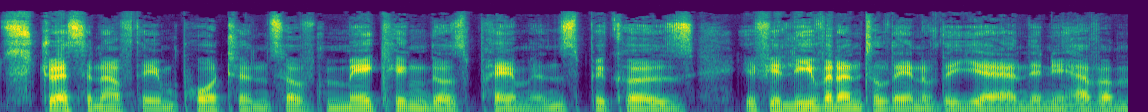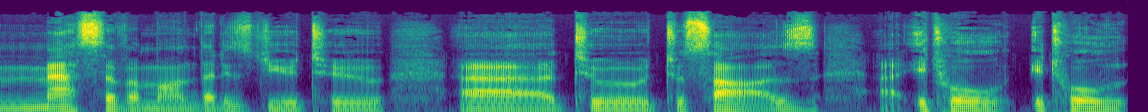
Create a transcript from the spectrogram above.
stress enough the importance of making those payments because if you leave it until the end of the year and then you have a massive amount that is due to uh, to to SARS, uh, it will it will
